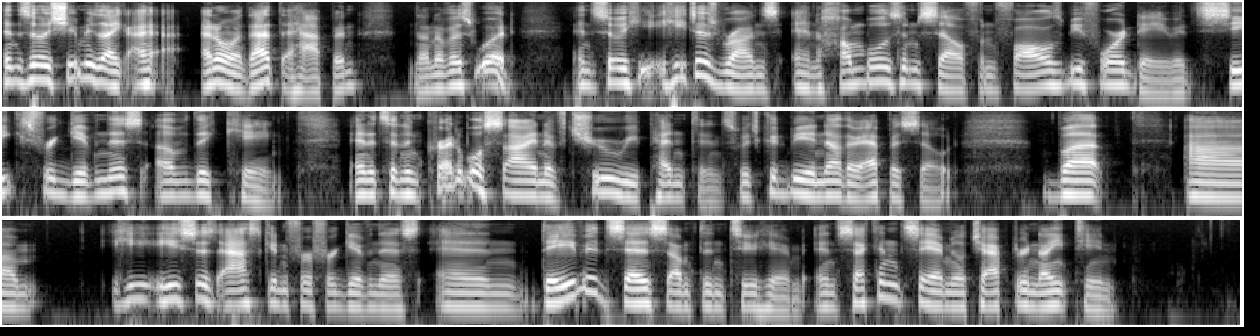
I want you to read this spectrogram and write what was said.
And so Shimei's like, I, I don't want that to happen. None of us would. And so he, he just runs and humbles himself and falls before David, seeks forgiveness of the king. And it's an incredible sign of true repentance, which could be another episode. But um, he, he's just asking for forgiveness. And David says something to him in 2 Samuel chapter 19.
